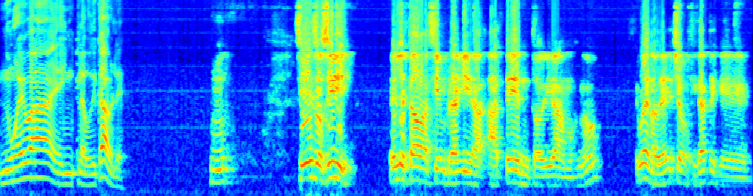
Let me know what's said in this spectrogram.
nueva e inclaudicable. Mm. Sí, eso sí, él estaba siempre ahí atento, digamos, ¿no? Y bueno, de hecho, fíjate que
